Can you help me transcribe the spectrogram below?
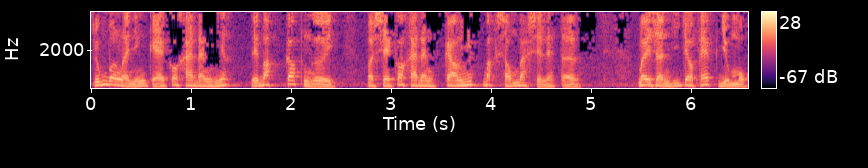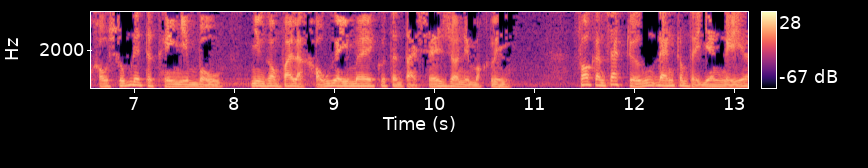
chúng vẫn là những kẻ có khả năng nhất để bắt cóc người và sẽ có khả năng cao nhất bắt sống bác sĩ Letter. Mason chỉ cho phép dùng một khẩu súng để thực hiện nhiệm vụ, nhưng không phải là khẩu gây mê của tên tài xế Johnny Mockley. Phó cảnh sát trưởng đang trong thời gian nghỉ ở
